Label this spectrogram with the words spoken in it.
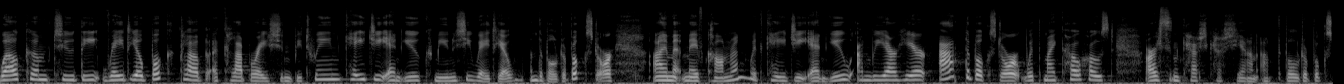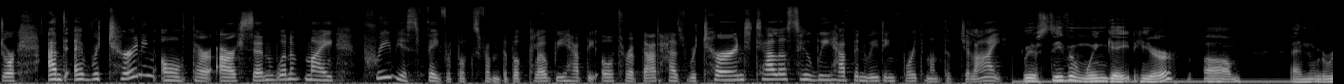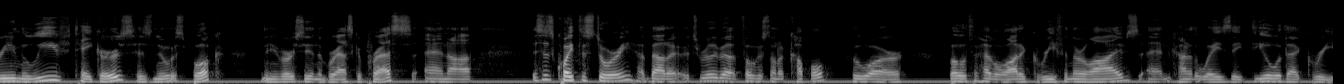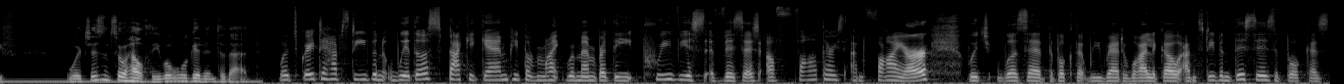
Welcome to the Radio Book Club, a collaboration between KGNU Community Radio and the Boulder Bookstore. I'm Maeve Conran with KGNU, and we are here at the bookstore with my co host, Arsen Kashkashian of the Boulder Bookstore, and a returning author, Arsen, one of my previous favourite books from the book club. We have the author of that has returned. Tell us who we have been reading for the month of July. We have Stephen Wingate here, um, and we're reading The Leave Takers, his newest book the University of Nebraska Press, and uh, this is quite the story about it. It's really about focused on a couple who are both have a lot of grief in their lives and kind of the ways they deal with that grief which isn't so healthy, but we'll get into that. Well, it's great to have Stephen with us back again. People might remember the previous visit of Fathers and Fire, which was uh, the book that we read a while ago. And Stephen, this is a book, as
